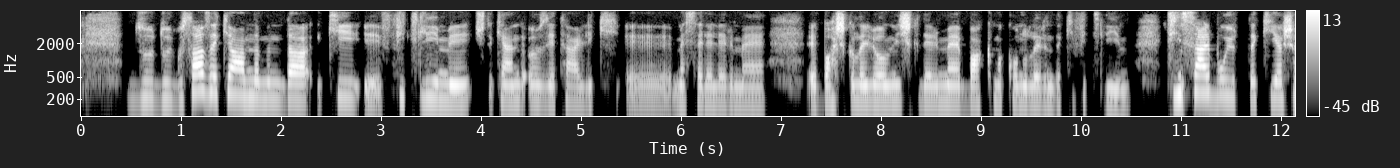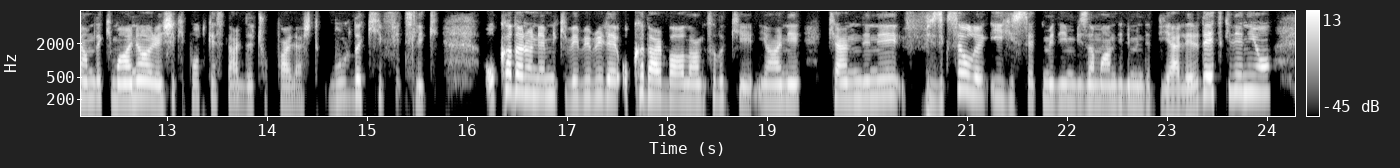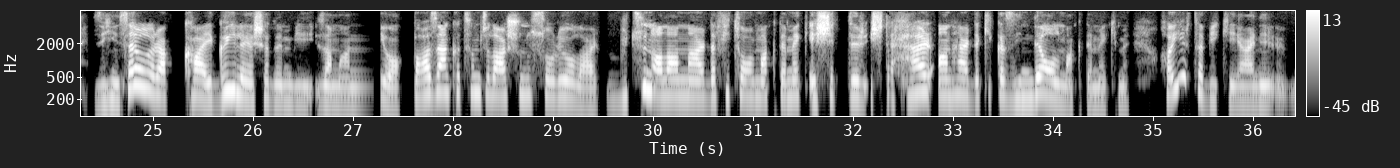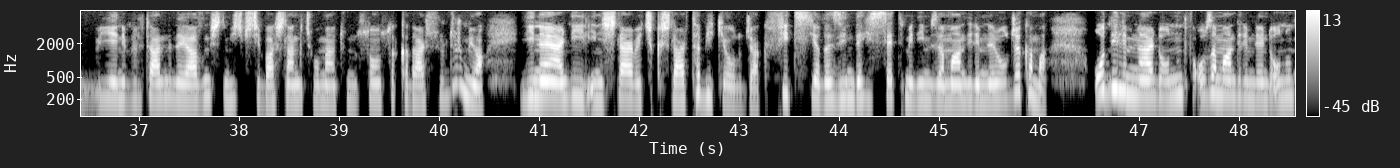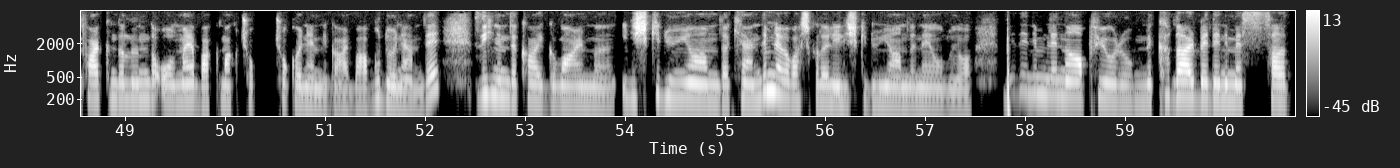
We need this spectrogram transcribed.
Du- duygusal zeka anlamındaki e, fitliğimi, işte kendi öz yeterlik e, meselelerime, e, başkalarıyla olan ilişkilerime bakma konularındaki fitliğim. Tinsel boyuttaki, yaşamdaki mana arayışı ki podcastlerde de çok paylaştık. Buradaki fitlik o kadar önemli ki ve birbiriyle o kadar bağlantılı ki yani kendini fiziksel olarak iyi hissetmediğin bir zaman diliminde diğerleri de etkileniyor. Zihinsel olarak kaygıyla yaşadığın bir zaman yok. Bazen katılımcılar şunu soruyorlar. Bütün alanlarda fit olmak demek eşittir. İşte her an her dakika zinde olmak demek mi? Hayır tabii ki yani yeni bültende de yazmıştım. Hiçbir şey başlangıç momentumunu sonsuza kadar sürdürmüyor. Lineer değil, inişler ve çıkışlar tabii ki olacak. Fit ya da zinde hissetmediğim zaman dilimleri olacak ama o dilimlerde onun o zaman dilimlerinde onun farkında farkındalığında olmaya bakmak çok çok önemli galiba bu dönemde. Zihnimde kaygı var mı? İlişki dünyamda, kendimle ve başkalarıyla ilişki dünyamda ne oluyor? Bedenimle ne yapıyorum? Ne kadar bedenime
